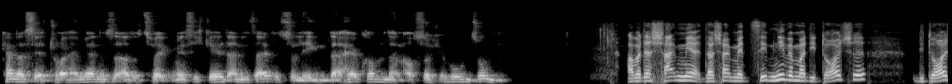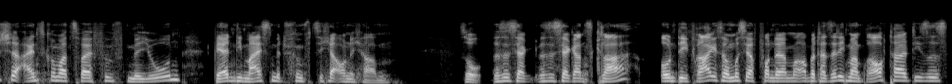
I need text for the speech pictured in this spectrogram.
kann das sehr teuer werden. Es ist also zweckmäßig, Geld an die Seite zu legen. Daher kommen dann auch solche hohen Summen. Aber das scheint mir, das scheint mir ziemlich, wenn man die deutsche, die deutsche 1,25 Millionen werden die meisten mit 50 ja auch nicht haben. So, das ist ja, das ist ja ganz klar. Und die Frage ist, man muss ja von der, aber tatsächlich, man braucht halt dieses,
